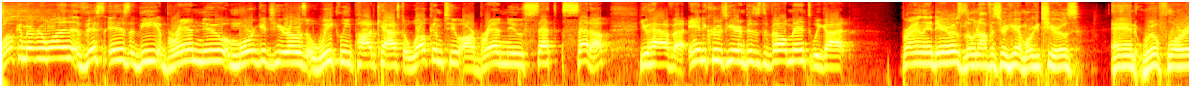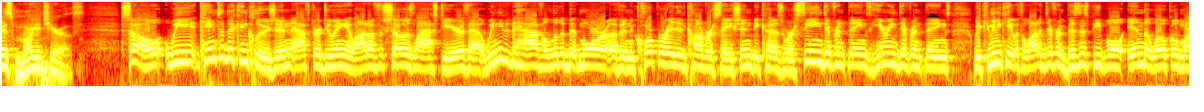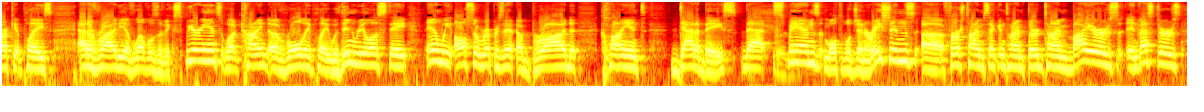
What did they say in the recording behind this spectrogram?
Welcome, everyone. This is the brand new Mortgage Heroes weekly podcast. Welcome to our brand new set setup. You have uh, Andy Cruz here in business development. We got Brian Landeros, loan officer here at Mortgage Heroes. And Will Flores, Mortgage Heroes. So we came to the conclusion after doing a lot of shows last year that we needed to have a little bit more of an incorporated conversation because we're seeing different things, hearing different things. We communicate with a lot of different business people in the local marketplace at a variety of levels of experience, what kind of role they play within real estate, and we also represent a broad client database that spans multiple generations, uh, first time, second time, third time buyers, investors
